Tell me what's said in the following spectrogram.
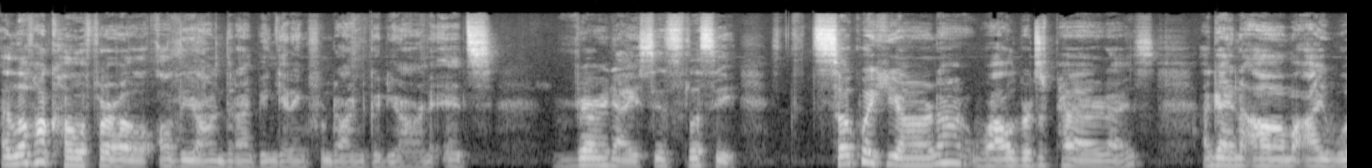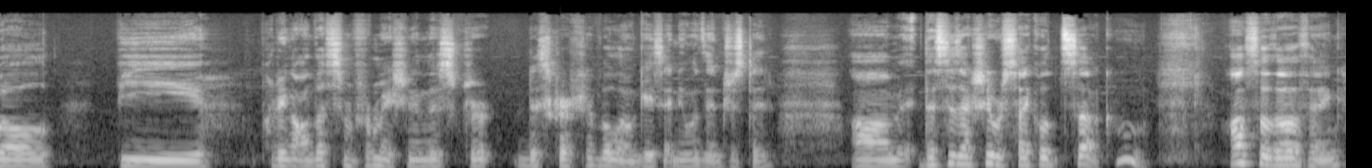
I love how colorful all the yarn that I've been getting from Darn Good Yarn. It's very nice. It's, let's see, Silkwick Yarn, Wild Birds of Paradise. Again, um, I will be putting all this information in the description below in case anyone's interested. Um, this is actually recycled silk. Ooh. Also, the other thing,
